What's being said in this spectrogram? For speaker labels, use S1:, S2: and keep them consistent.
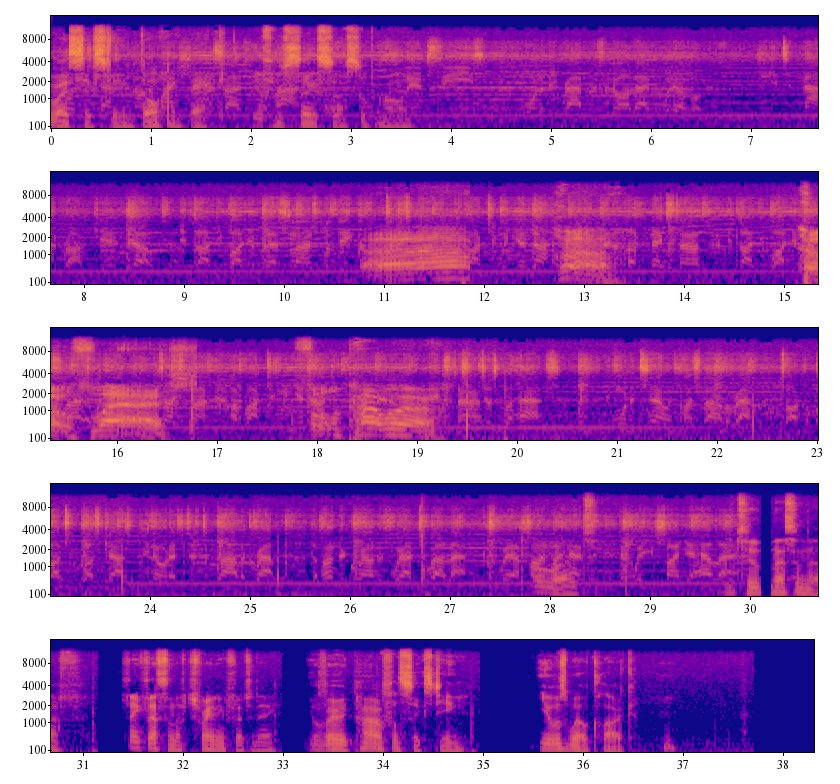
S1: Alright, 16, don't hold back. If you say so, Superman. Ah, ah, hell Flash! Full power! That's enough. I think that's enough training for today. You're very powerful, 16. You as well, Clark.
